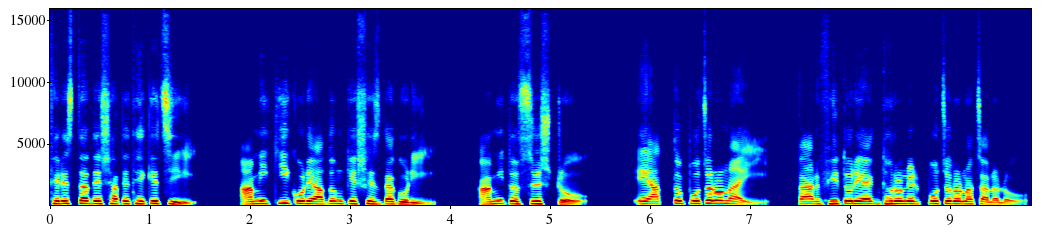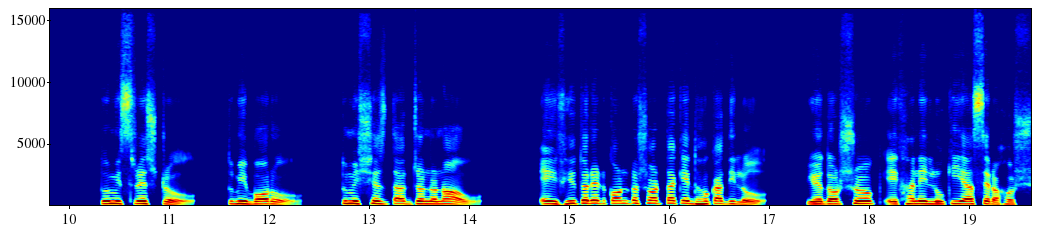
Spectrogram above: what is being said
ফেরেস্তাদের সাথে থেকেছি আমি কি করে আদমকে সেজদা করি? আমি তো শ্রেষ্ঠ। এই আত্মপ্রচারণাই তার ভিতরে এক ধরনের প্রচারণা চালালো। তুমি শ্রেষ্ঠ, তুমি বড়, তুমি সেজদার জন্য নও। এই ভিতরের কণ্ঠস্বর তাকে ধোকা দিল। প্রিয় দর্শক এখানে লুকিয়ে আছে রহস্য।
